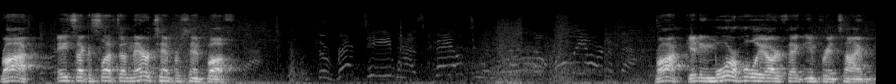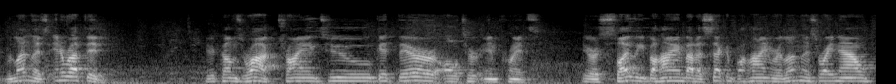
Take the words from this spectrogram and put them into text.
Rock, 8 seconds left on their 10% buff. Rock getting more Holy Artifact imprint time. Relentless, interrupted. Here comes Rock trying to get their altar imprint. They're slightly behind, about a second behind Relentless right now.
